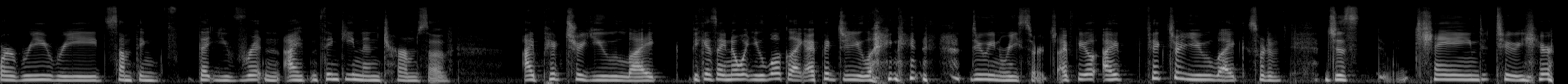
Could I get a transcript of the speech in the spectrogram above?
or reread something that you've written, I'm thinking in terms of I picture you like because I know what you look like. I picture you like doing research. I feel I picture you like sort of just chained to your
